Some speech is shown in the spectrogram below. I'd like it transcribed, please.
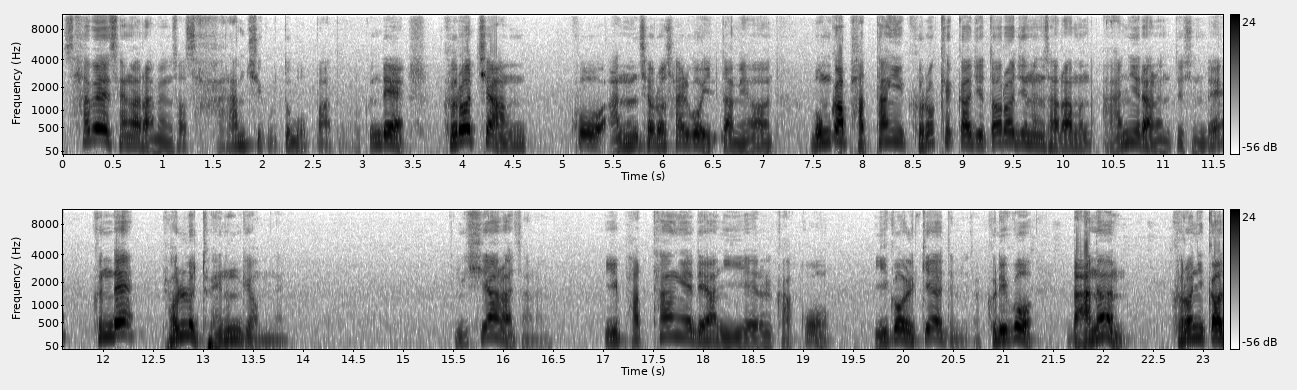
사회생활하면서 사람 취급도 못 받아. 근데 그렇지 않고 않은 채로 살고 있다면 뭔가 바탕이 그렇게까지 떨어지는 사람은 아니라는 뜻인데 근데 별로 되는 게 없네. 희한하잖아요. 이 바탕에 대한 이해를 갖고 이걸 깨야 됩니다. 그리고 나는 그러니까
